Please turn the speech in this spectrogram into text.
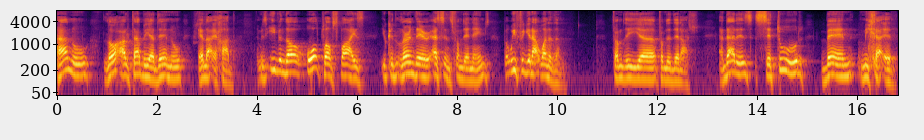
anu lo alta biyadenu ela ehad. It means even though all 12 spies, you could learn their essence from their names, but we figured out one of them from the, uh, from the Derash. And that is Setur ben Michael.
